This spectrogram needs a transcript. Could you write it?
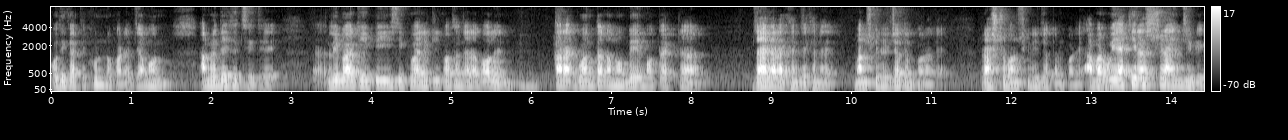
অধিকারকে ক্ষুণ্ণ করে। যেমন আমরা দেখেছি যে লিবার্টি পিস ইকুয়ালিটির কথা যারা বলেন তারা গুয়ান্তানামো বের মতো একটা জায়গা রাখেন যেখানে মানুষকে নির্যাতন করা যায়, রাষ্ট্র মানুষকে নির্যাতন করে। আবার ওই একই রাষ্ট্রের আইনজীবী,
